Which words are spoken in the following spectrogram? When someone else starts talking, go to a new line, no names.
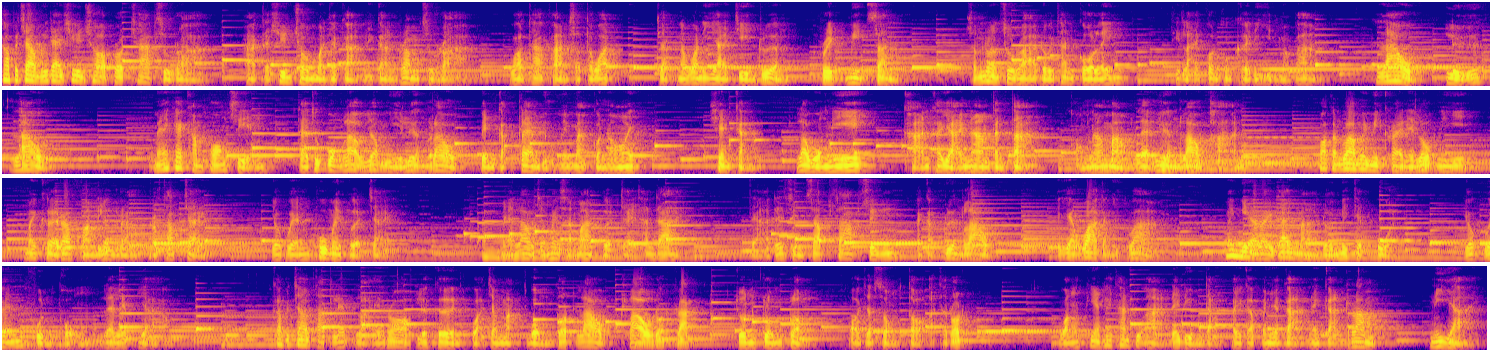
ข้าพเจ้ามิได้ชื่นชอบรสชาติสุรา หากแต่ชื่นชมบรรยากาศในการร่ำสุรา ว่าถ้าผ่านศตวรรษ จากนวนิยายจีนเรื่องริดมีดสั้นสำนวนสุราโดยท่านโกเล้ง ที่หลายคนคงเคยได้ยินมาบ้าง เล้าหรือเล้าแม้แค่คำพ้องเสียง แต่ทุกวงเล่าย่อมมีเรื่องเล่าเป็นกับแกล้มอยู่ไม่มากก็น้อย เช่นกันเล่าวงนี้ขานขยายนามต่างๆ ของน้ำเมาและเรื่องเล่าขาน ว่ากันว่าไม่มีใครในโลกนี้ ไม่เคยรับฟังเรื่องราวประทับใจ ยกเว้นผู้ไม่เปิดใจ แม้เล่าจะไม่สามารถเปิดใจท่านได้ แต่อาจได้ซึมซับซาบซึ้งไปกับเรื่องเล่า และยังว่ากันอีกว่า ไม่มีอะไรได้มาโดยไม่เจ็บปวด ยกเว้นฝุ่นผงและเล็บยาวข้าพเจ้าตัดเล็บหลายรอบเหลือเกินกว่าจะหมักบ่มรสเหล้าเคล้ารสรัก จนกลมกล่อมพอจะส่งต่ออัธรสหวังเพียงให้ท่านผู้อ่านได้ดื่มด่ำไปกับบรรยากาศในการร่ำนิยาย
